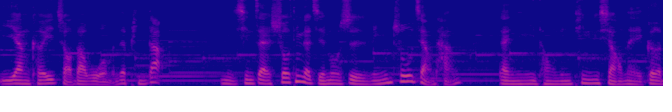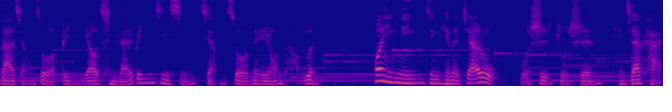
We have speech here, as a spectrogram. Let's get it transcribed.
一样可以找到我们的频道。你现在收听的节目是明珠讲堂，带您一同聆听校内各大讲座，并邀请来宾进行讲座内容讨论。欢迎您今天的加入，我是主持人田家凯。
